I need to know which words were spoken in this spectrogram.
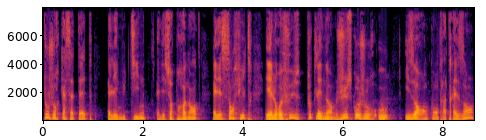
toujours qu'à sa tête. Elle est mutine, elle est surprenante, elle est sans filtre et elle refuse toutes les normes jusqu'au jour où Isor rencontre à 13 ans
